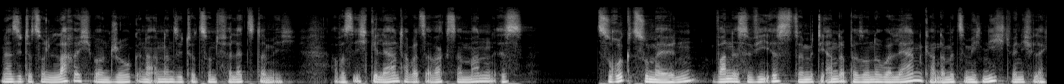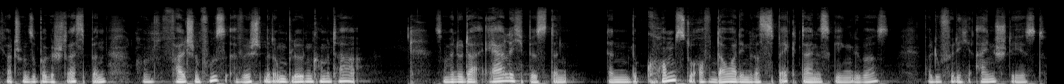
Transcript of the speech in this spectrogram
In einer Situation lache ich über einen Joke, in einer anderen Situation verletzt er mich. Aber was ich gelernt habe als erwachsener Mann ist, zurückzumelden, wann es wie ist, damit die andere Person darüber lernen kann, damit sie mich nicht, wenn ich vielleicht gerade schon super gestresst bin, auf den falschen Fuß erwischt mit einem blöden Kommentar. So, wenn du da ehrlich bist, dann, dann bekommst du auf Dauer den Respekt deines Gegenübers, weil du für dich einstehst.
